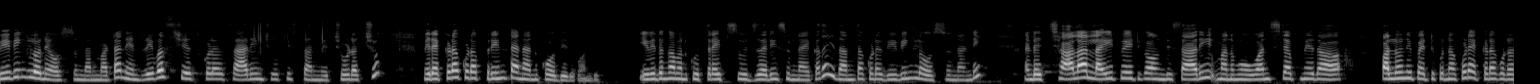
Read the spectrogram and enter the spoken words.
వీవింగ్లోనే వస్తుందన్నమాట. నేను రివర్స్ చేసి కూడా శారీని చూపిస్తాను మీరు చూడొచ్చు. మీరు ఎక్కడ కూడా ప్రింట్ అని అనుకోదు ఇదిగోండి. ఈ విధంగా మనకు థ్రెడ్స్ జరీస్ ఉన్నాయి కదా ఇదంతా కూడా వీవింగ్లో వస్తుందండి. అండ్ చాలా లైట్ వెయిట్గా ఉంది శారీ. మనము వన్ స్టెప్ మీద పళ్ళుని పెట్టుకున్నా కూడా ఎక్కడ కూడా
